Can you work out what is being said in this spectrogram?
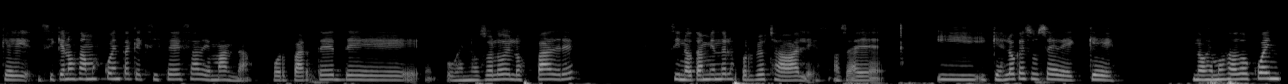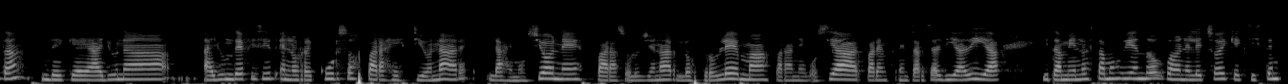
que sí que nos damos cuenta que existe esa demanda por parte de, pues no solo de los padres, sino también de los propios chavales. O sea, eh, y, y qué es lo que sucede? Que nos hemos dado cuenta de que hay, una, hay un déficit en los recursos para gestionar las emociones, para solucionar los problemas, para negociar, para enfrentarse al día a día. Y también lo estamos viendo con el hecho de que existen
